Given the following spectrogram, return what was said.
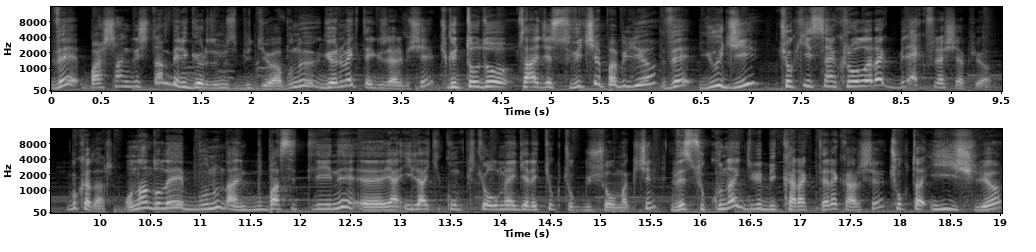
ve başlangıçtan beri gördüğümüz bir diyor. Bunu görmek de güzel bir şey. Çünkü Todo sadece switch yapabiliyor ve Yuji çok iyi senkro olarak Black Flash yapıyor. Bu kadar. Ondan dolayı bunun hani bu basitliğini e, yani illaki komplike olmaya gerek yok çok güçlü olmak için ve Sukuna gibi bir karaktere karşı çok da iyi işliyor.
